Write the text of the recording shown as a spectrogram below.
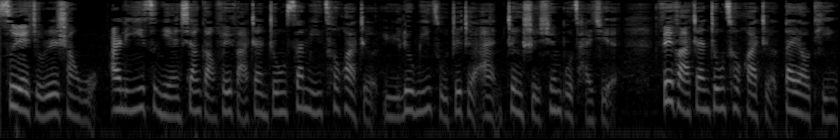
四月九日上午，二零一四年香港非法占中三名策划者与六名组织者案正式宣布裁决。非法占中策划者戴耀廷、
